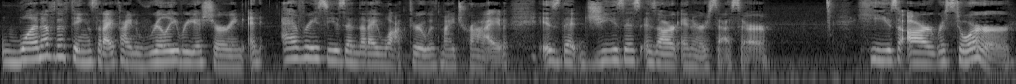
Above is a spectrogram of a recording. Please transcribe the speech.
One of the things that I find really reassuring in every season that I walk through with my tribe is that Jesus is our intercessor. He's our restorer.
